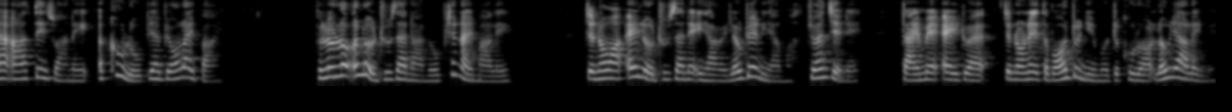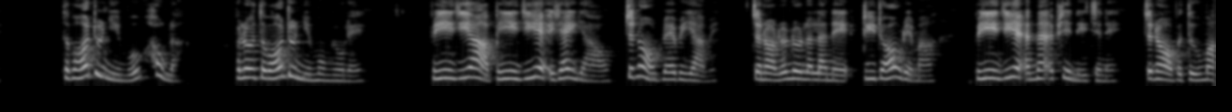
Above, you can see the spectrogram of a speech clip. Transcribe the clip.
အံ့အားသင့်စွာနဲ့အခုလိုပြန်ပြောလိုက်ပါဘယ်လိုလို့အဲ့လိုထူးဆန်းတာမျိုးဖြစ်နိုင်မှာလဲ။ကျွန်တော်ကအဲ့လိုထူးဆန်းတဲ့အရာတွေလုပ်တဲ့နေရာမှာကျွမ်းကျင်တယ်။ဒါပေမဲ့အဲ့အတွက်ကျွန်တော်နဲ့သဘောတူညီမှုတစ်ခုတော့လုပ်ရလိမ့်မယ်။သဘောတူညီမှုဟုတ်လား။ဘယ်လိုသဘောတူညီမှုမျိုးလဲ။ဘရင်ကြီးကဘရင်ကြီးရဲ့အရေးအရာကိုကျွန်တော်လွှဲပေးရမယ်။ကျွန်တော်လွတ်လွတ်လပ်လပ်နဲ့ဒီတော့တွေမှာဘရင်ကြီးရဲ့အမတ်အဖြစ်နေခြင်းနဲ့ ကျွန်တော်ဘသူမှ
